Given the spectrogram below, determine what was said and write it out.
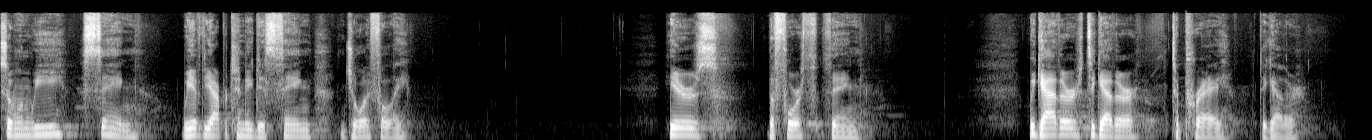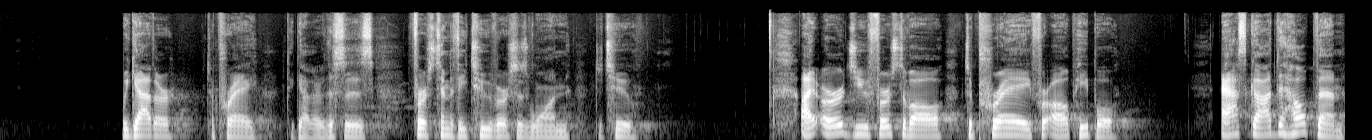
So when we sing, we have the opportunity to sing joyfully. Here's the fourth thing we gather together to pray together. We gather to pray together. This is 1 Timothy 2, verses 1 to 2. I urge you, first of all, to pray for all people. Ask God to help them,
